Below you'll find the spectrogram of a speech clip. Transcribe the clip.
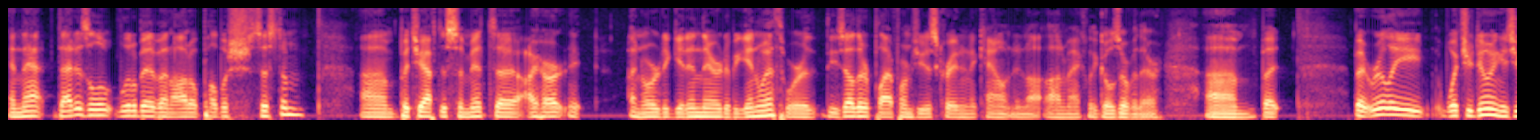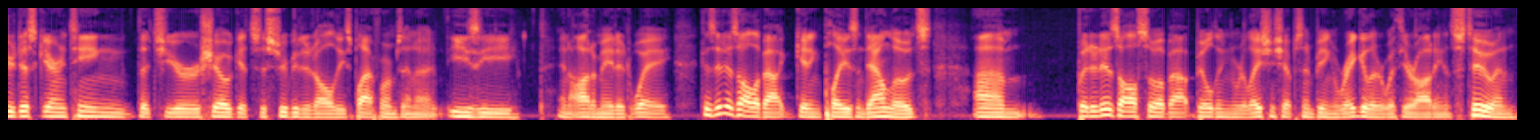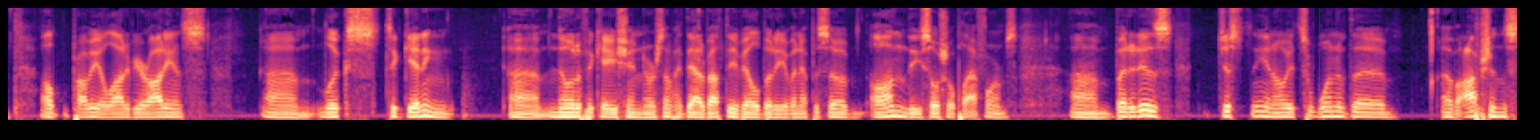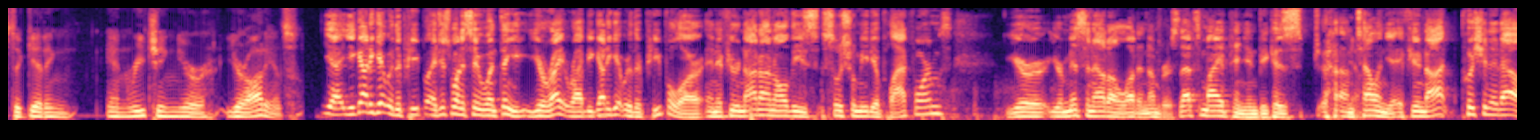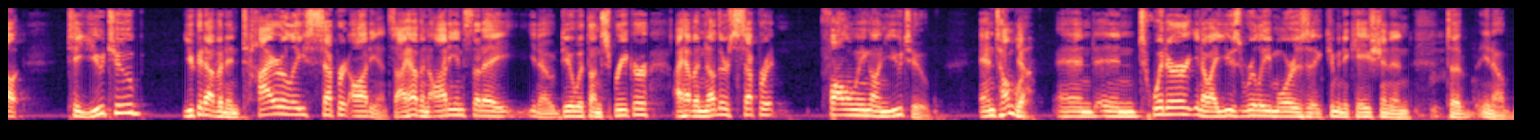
and that that is a little, bit of an auto publish system, um, but you have to submit to iHeart in order to get in there to begin with. Where these other platforms, you just create an account and it automatically goes over there. Um, but but really, what you're doing is you're just guaranteeing that your show gets distributed to all these platforms in an easy and automated way because it is all about getting plays and downloads. Um, but it is also about building relationships and being regular with your audience too. And I'll, probably a lot of your audience um, looks to getting um, notification or something like that about the availability of an episode on the social platforms. Um, but it is just you know it's one of the of options to getting and reaching your your audience. Yeah, you got to get where the people. I just want to say one thing. You're right, Rob. You got to get where the people are, and if you're not on all these social media platforms, you're you're missing out on a lot of numbers. That's my opinion because I'm yeah. telling you, if you're not pushing it out to YouTube, you could have an entirely separate audience. I have an audience that I you know deal with on Spreaker. I have another separate following on YouTube and Tumblr. Yeah and in Twitter, you know, I use really more as a communication and to you know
